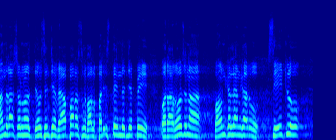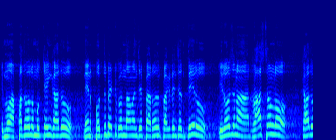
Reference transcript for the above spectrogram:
ఆంధ్ర రాష్ట్రంలో నివసించే వ్యాపారస్తులు వాళ్ళ పరిస్థితి ఏందని చెప్పి వారు ఆ రోజున పవన్ కళ్యాణ్ గారు సీట్లు పదవులు ముఖ్యం కాదు నేను పొత్తు పెట్టుకుందామని చెప్పి ఆ రోజున ప్రకటించిన తీరు ఈ రోజున రాష్ట్రంలో కాదు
